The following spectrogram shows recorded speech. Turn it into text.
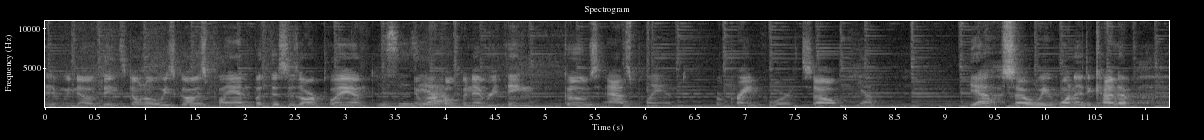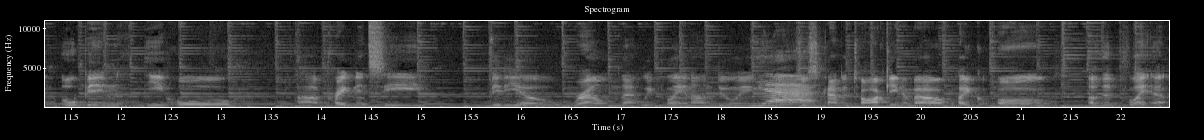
and we know things don't always go as planned, but this is our plan, This is and yeah. we're hoping everything goes as planned. We're praying for it. So, Yep. yeah, so we wanted to kind of open the whole uh, pregnancy video realm that we plan on doing. Yeah. Just kind of talking about like all of the play, uh,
